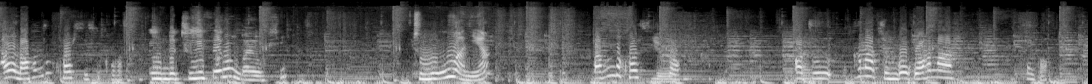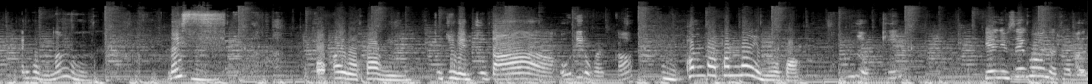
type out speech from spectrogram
아니 나 혼자 구할 수 있을 것 같아. 근데 두 개 새 건가요 혹시? 중고 아니야? 나 혼자 구할 수 예. 있어. 아 두 하나 준 거고 하나 이거. 이거구나. 나이스. 아이고 까비. 왼쪽 왼쪽 나 어디로 갈까? 응 판다 판다에 누워봐. 근데 오케이. 얘님 새거 하나 아, 잡아줘요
